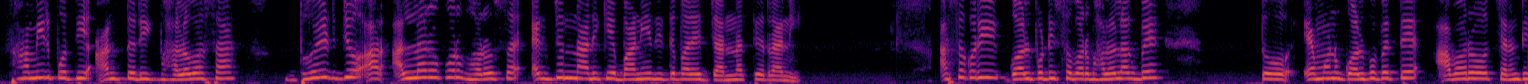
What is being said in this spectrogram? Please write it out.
স্বামীর প্রতি আন্তরিক ভালোবাসা, ধৈর্য আর আল্লাহর ওপর ভরসা একজন নারীকে বানিয়ে দিতে পারে জান্নাতের রানী। আশা করি গল্পটি সবার ভালো লাগবে। তো এমন গল্প পেতে আবারও চ্যানেলটি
